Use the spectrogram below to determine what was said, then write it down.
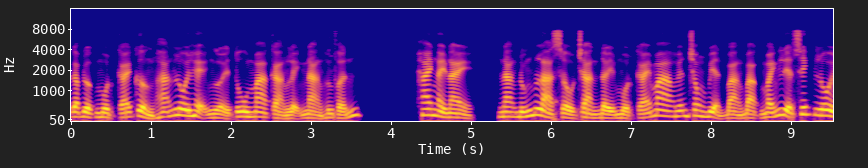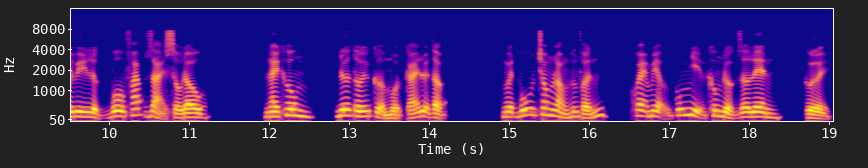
gặp được một cái cường hãn lôi hệ người tu ma càng lệnh nàng hưng phấn. Hai ngày này, nàng đúng là sầu tràn đầy một cái ma huyễn trong biển bàng bạc mãnh liệt xích lôi uy lực vô pháp giải sầu đâu. Này không, đưa tới cửa một cái luyện tập. Nguyệt Vũ trong lòng hưng phấn, khoe miệng cũng nhịn không được dơ lên, cười.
